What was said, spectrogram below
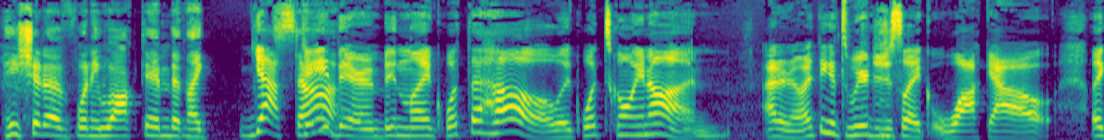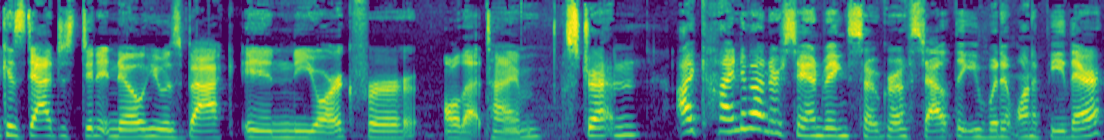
He should have when he walked in been like, Yeah, Stop. stayed there and been like, "What the hell? Like, what's going on?" I don't know. I think it's weird to just like walk out. Like his dad just didn't know he was back in New York for all that time. Stratton. I kind of understand being so grossed out that you wouldn't want to be there,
